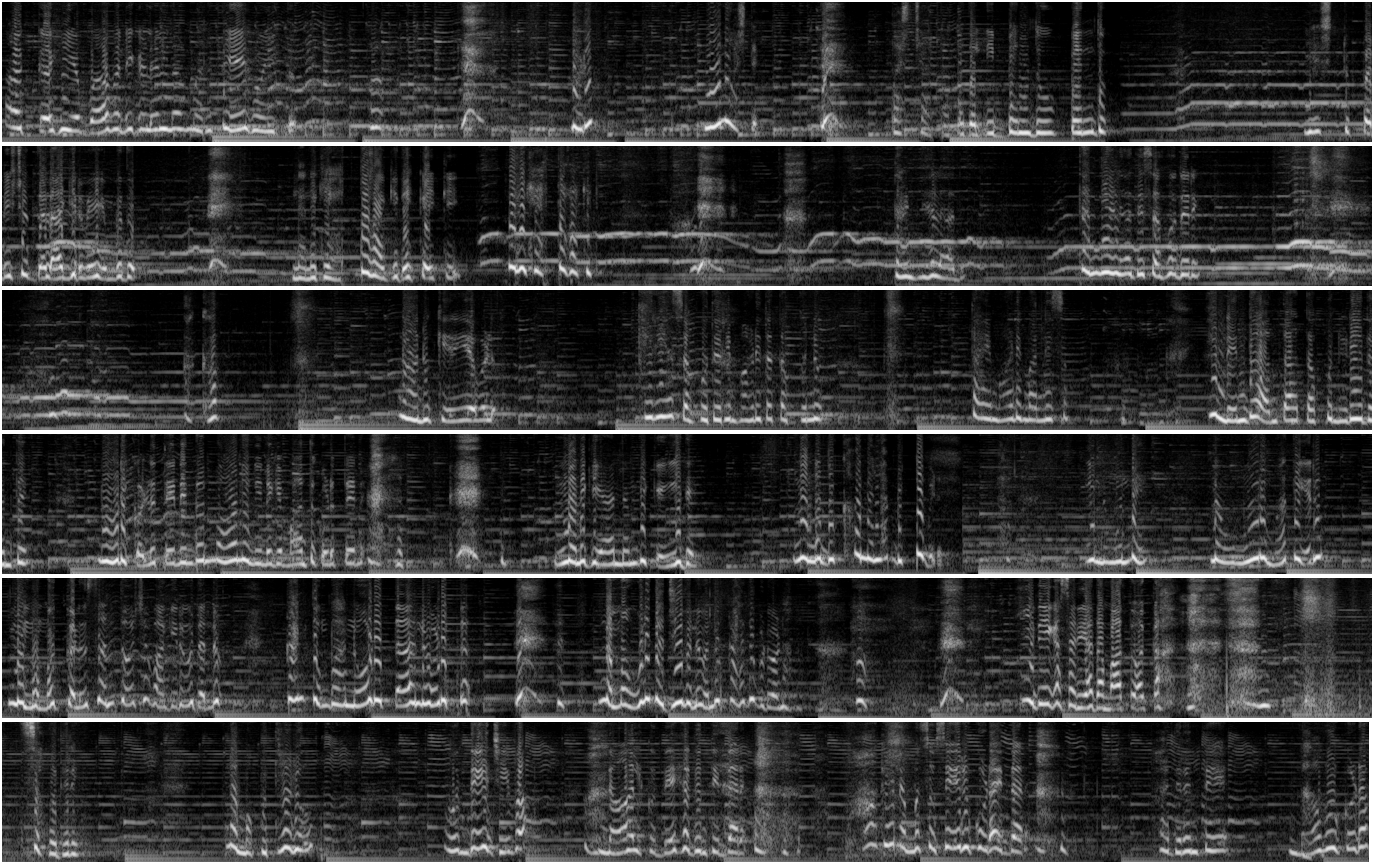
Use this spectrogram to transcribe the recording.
ಆ ಕಹಿಯ ಭಾವನೆಗಳೆಲ್ಲ ಮರೆತೇ ಹೋಯಿತು. ನೀನು ಅಷ್ಟೇ. ಪಶ್ಚಾತ್ತಾಪದಲ್ಲಿ ಬೆಂದು ಬೆಂದು ಎಷ್ಟು ಪರಿಶುದ್ಧಳಾಗಿರುವೆ ಎಂಬುದು ನನಗೆ ಅರ್ಥವಾಗಿದೆ, ಕೈಕಿ. ನನಗೆ ಅರ್ಥವಾಗಿದೆ. ಧನ್ಯಳಾದ ಧನ್ಯಳಾದ ಸಹೋದರಿ. ಅಕ್ಕ, ನಾನು ಕಿರಿಯವಳು. ಕಿರಿಯ ಸಹೋದರಿ ಮಾಡಿದ ತಪ್ಪನ್ನು ತಾಯಿ ಮಾಡಿ ಮನ್ನಿಸು. ಇನ್ನೆಂದೂ ಅಂತಹ ತಪ್ಪು ನಡೆಯದಂತೆ ನೋಡಿಕೊಳ್ಳುತ್ತೇನೆಂದು ನಾನು ನಿನಗೆ ಮಾತು ಕೊಡುತ್ತೇನೆ. ನನಗೆ ಆ ನಂಬಿಕೆ ಇದೆ. ನಿನ್ನ ದುಃಖವನ್ನೆಲ್ಲ ಬಿಟ್ಟು ಬಿಡು ಇನ್ನು ಮುಂದೆ ನಾವು ಮೂರು ಮಾತೆಯರು, ನಮ್ಮ ಮಕ್ಕಳು ಸಂತೋಷವಾಗಿರುವುದನ್ನು ಕಣ್ತುಂಬ ನೋಡುತ್ತಾ ನೋಡುತ್ತಾ ನಮ್ಮ ಉಳಿದ ಜೀವನವನ್ನು ಕಳೆದು ಬಿಡೋಣ ಇದೀಗ ಸರಿಯಾದ ಮಾತು ಅಕ್ಕ. ಸಹೋದರಿ, ನಮ್ಮ ಪುತ್ರರು ಒಂದೇ ಜೀವ, ನಾಲ್ಕು ದೇಹದಂತಿದ್ದಾರೆ. ಹಾಗೆ ನಮ್ಮ ಸೊಸೆಯರು ಕೂಡ ಇದ್ದಾರೆ. ಅದರಂತೆ ನಾವು ಕೂಡ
